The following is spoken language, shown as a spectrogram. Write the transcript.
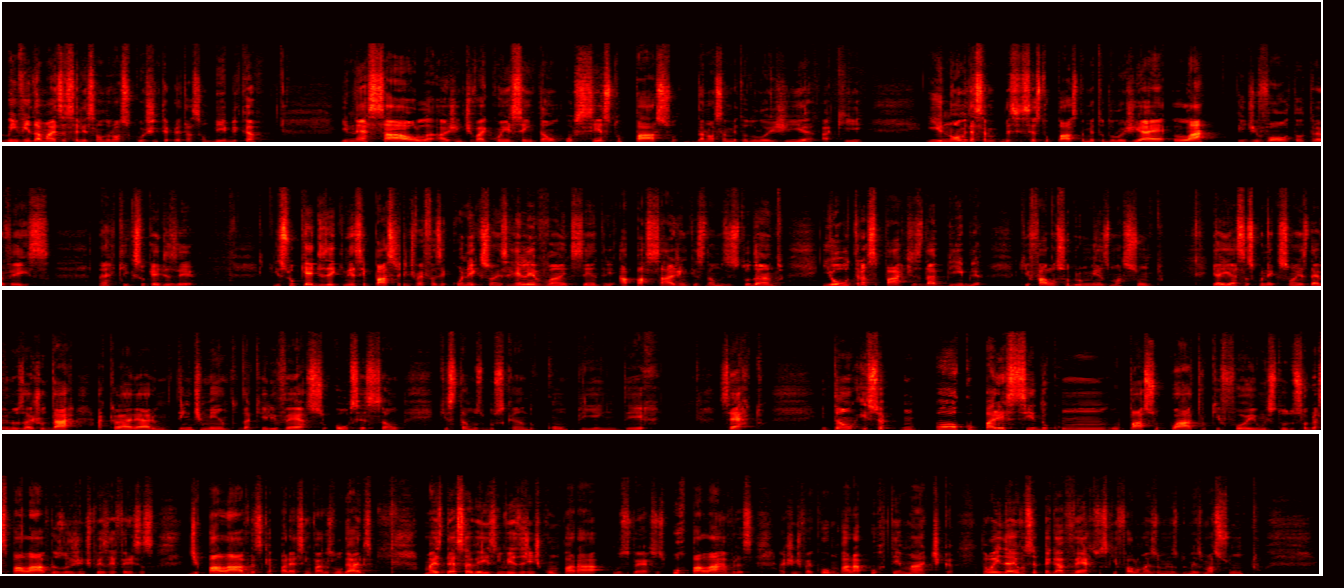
Bem-vindo a mais essa lição do nosso curso de interpretação bíblica. E nessa aula a gente vai conhecer então o sexto passo da nossa metodologia aqui. E o nome dessa, desse sexto passo da metodologia é lá e de volta outra vez. Né? O que isso quer dizer? Isso quer dizer que nesse passo a gente vai fazer conexões relevantes entre a passagem que estamos estudando e outras partes da Bíblia que falam sobre o mesmo assunto. E aí essas conexões devem nos ajudar a clarear o entendimento daquele verso ou seção que estamos buscando compreender. Certo? Então, isso é um pouco parecido com o passo 4, que foi um estudo sobre as palavras, onde a gente fez referências de palavras que aparecem em vários lugares, mas dessa vez, em vez de a gente comparar os versos por palavras, a gente vai comparar por temática. Então a ideia é você pegar versos que falam mais ou menos do mesmo assunto,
